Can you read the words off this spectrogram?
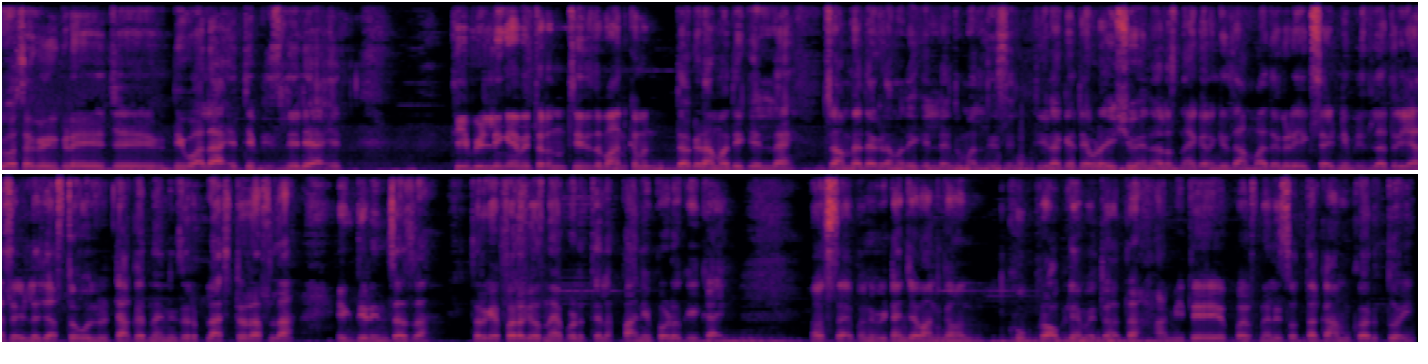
किंवा सगळीकडे जे दिवाला आहेत ती भिजलेली आहेत. ती बिल्डिंग आहे मित्रांनो तिचं बांधकाम दगडामध्ये केलेलं आहे. जांभ्या दगडामध्ये केलेलं आहे तुम्हाला दिसेल. तिला काही तेवढा इश्यू येणारच नाही कारण की जांभा दगड एक साईडने भिजला तर या साईडला जास्त ओल टाकत नाही. जर प्लास्टर असला एक दीड इंचाचा तर काही फरकच नाही पडत त्याला. पाणी पडो की काय? असं आहे. पण विटांच्या बांधकामात खूप प्रॉब्लेम येतो. आता आम्ही ते पर्सनली स्वतः काम करतो आहे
